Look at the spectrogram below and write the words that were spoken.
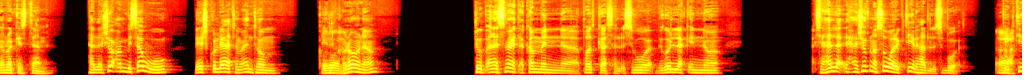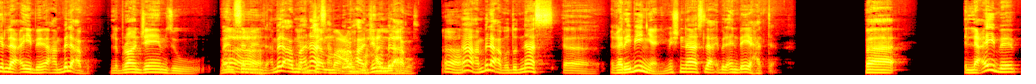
المركز الثامن. هلأ شو عم بيسووا؟ ليش كلياتهم عندهم كورونا, كورونا. شوف أنا سمعت كم من بودكاست هالأسبوع بيقول لك إنه عشان هلا إحنا شفنا صور كتير هذا الأسبوع. آه. في كتير لعيبة عم بيلعبوا. لبران جيمس وبن آه. سيمنز عم بيلعبوا مع ناس عم بيروحوا على الجيم بيلعبوا آه. آه عم بيلعبوا ضد ناس آه غريبين يعني مش ناس لاعبي ال NBA حتى. ف اللعيبة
